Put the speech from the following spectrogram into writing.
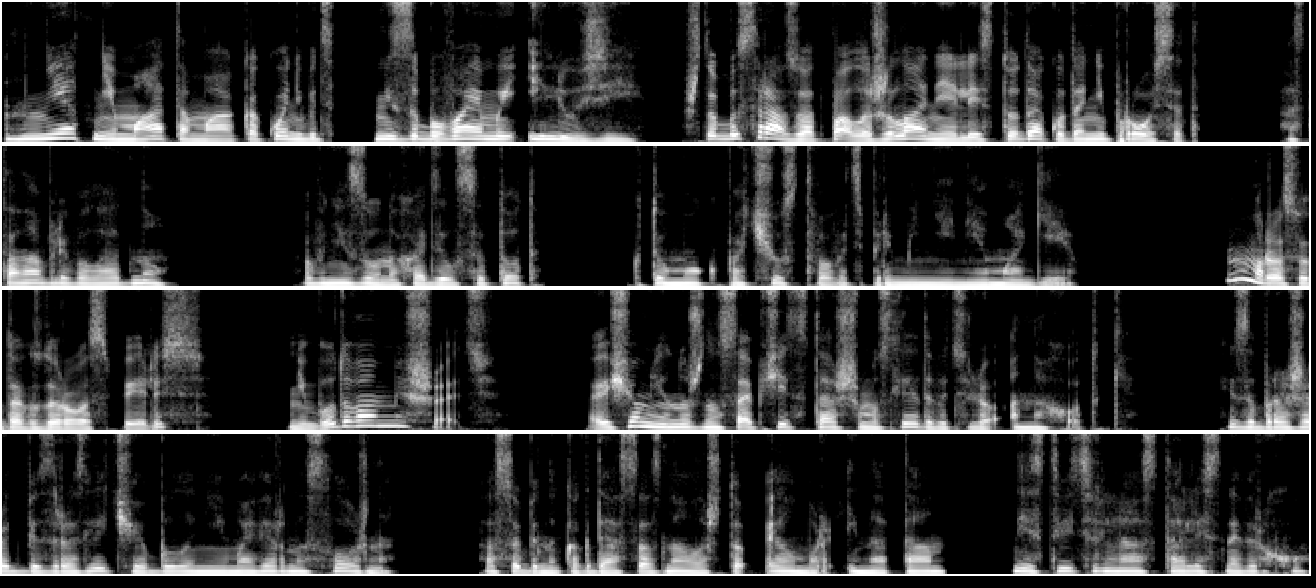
нет, не матом, а какой-нибудь незабываемой иллюзией, чтобы сразу отпало желание лезть туда, куда не просят. Останавливало одно. Внизу находился тот, кто мог почувствовать применение магии. «Ну, раз вы так здорово спелись, не буду вам мешать. А еще мне нужно сообщить старшему следователю о находке. Изображать безразличие было неимоверно сложно, особенно когда осознала, что Элмор и Натан действительно остались наверху.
